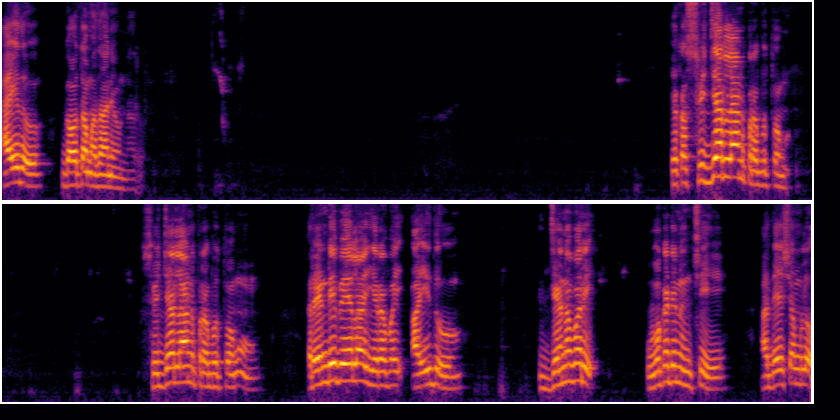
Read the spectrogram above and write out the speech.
ఐదు గౌతమ్ అదాని ఉన్నారు ఈ యొక్క స్విట్జర్లాండ్ ప్రభుత్వము. స్విట్జర్లాండ్ ప్రభుత్వము రెండు వేల ఇరవై ఐదు జనవరి ఒకటి నుంచి ఆ దేశంలో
